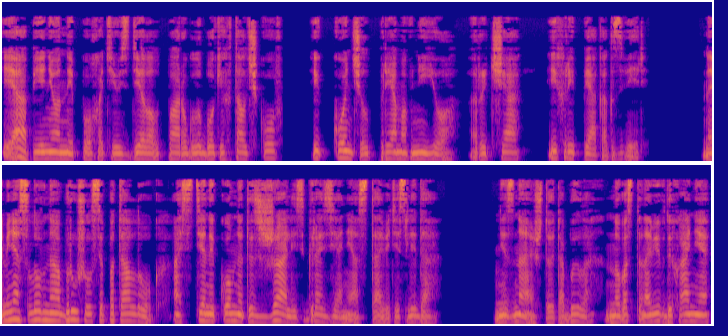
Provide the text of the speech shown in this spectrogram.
я, опьяненный похотью, сделал пару глубоких толчков и кончил прямо в нее, рыча и хрипя, как зверь. На меня словно обрушился потолок, а стены комнаты сжались, грозя не оставить и следа. Не знаю, что это было, но восстановив дыхание,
